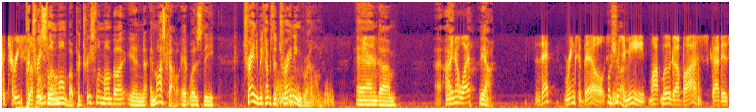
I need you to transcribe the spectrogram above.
Patrice Patrice Lumumba. Lumumba. Patrice Lumumba in in Moscow. It was the training becomes the training ground, and yeah. um, I, you know what? Yeah, that rings a bell. It oh, seems sure. to me Mahmoud Abbas got his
